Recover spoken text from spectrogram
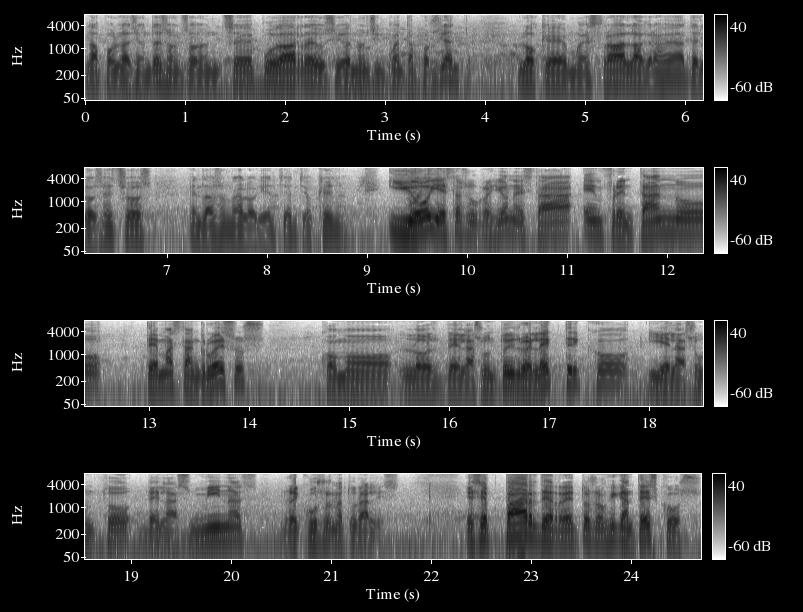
la población de Sonsón se pudo haber reducido en un 50%, lo que demuestra la gravedad de los hechos en la zona del oriente antioqueño. Y hoy esta subregión está enfrentando temas tan gruesos como los del asunto hidroeléctrico y el asunto de las minas, recursos naturales. Ese par de retos son gigantescos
